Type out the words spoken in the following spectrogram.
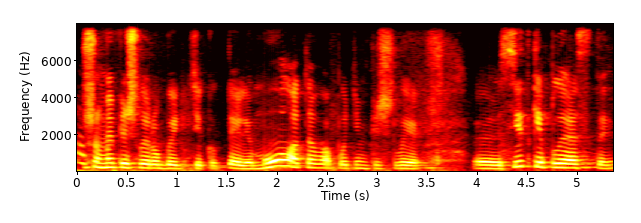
Ну, що ми пішли робити ці коктейлі Молотова, потім пішли е, сітки плести.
